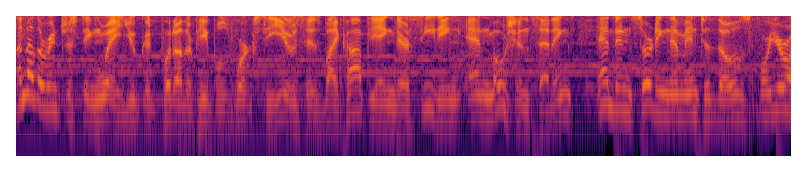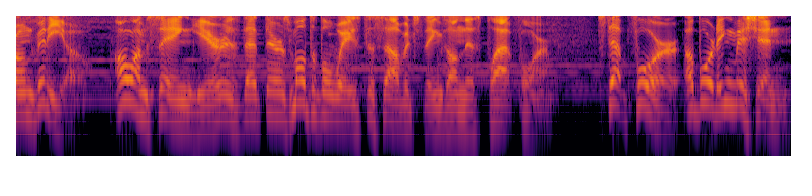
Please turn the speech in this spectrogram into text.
Another interesting way you could put other people's works to use is by copying their seating and motion settings and inserting them into those for your own video. All I'm saying here is that there's multiple ways to salvage things on this platform. Step 4. Aborting mission.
